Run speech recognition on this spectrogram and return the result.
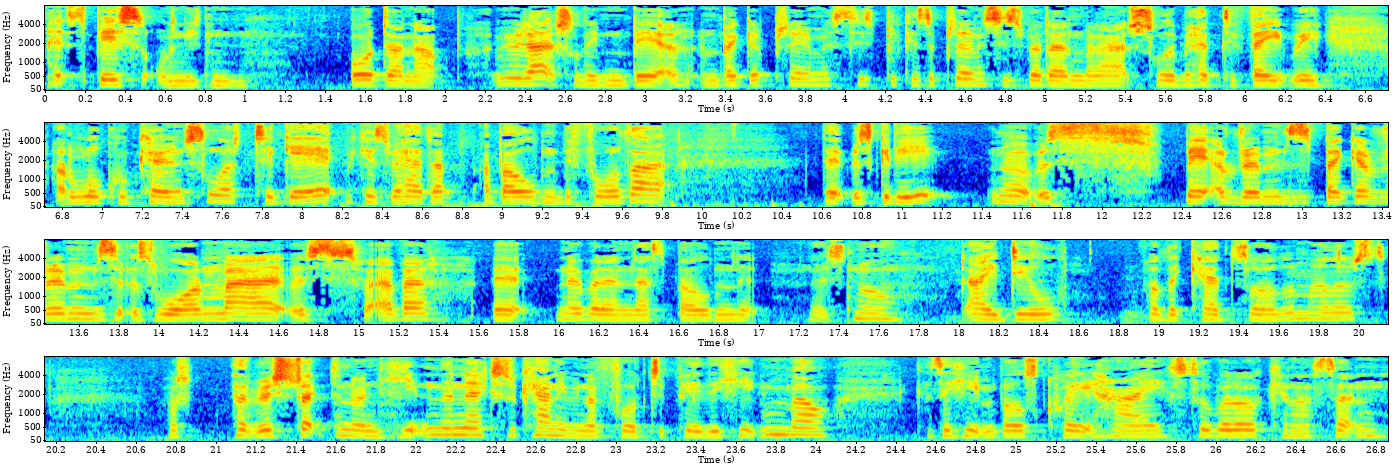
it's basically needing all done up. We were actually needing better and bigger premises because the premises we're in were actually, we had to fight with our local councillor to get because we had a, a building before that that was great. You know, it was better rooms, bigger rooms, it was warmer, it was whatever. But now we're in this building that it's no ideal for the kids or the mothers. We're restricting on heating the next. We can't even afford to pay the heating bill because the heating bill's quite high. So we're all kind of sitting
